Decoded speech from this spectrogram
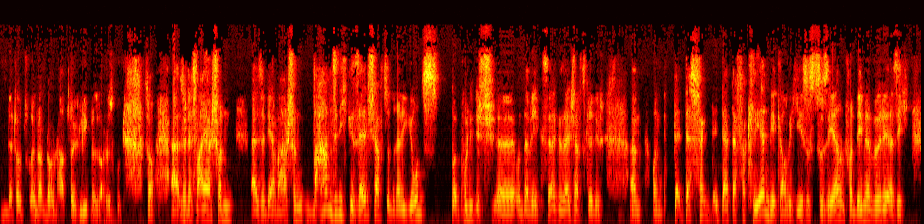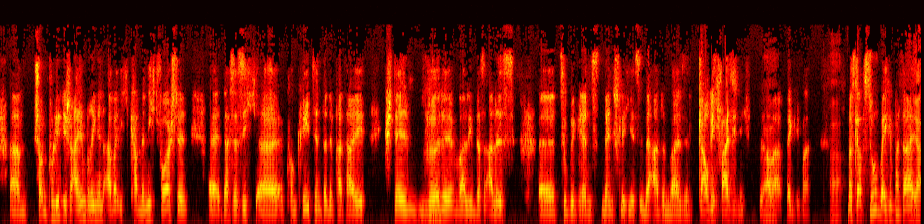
netter zueinander und habt euch lieb, das ist alles gut. So, also das war ja schon, also der war schon wahnsinnig gesellschafts- und religions politisch äh, unterwegs, ja, gesellschaftskritisch. Ähm, und das, da, da verklären wir, glaube ich, Jesus zu sehr. Und von dem her würde er sich ähm, schon politisch einbringen, aber ich kann mir nicht vorstellen, äh, dass er sich äh, konkret hinter eine Partei stellen würde, mhm. weil ihm das alles äh, zu begrenzt menschlich ist in der Art und Weise. Glaube ich, weiß ich nicht, ja. aber denke ich mal. Ja. Was glaubst du, welche Partei? Ja,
